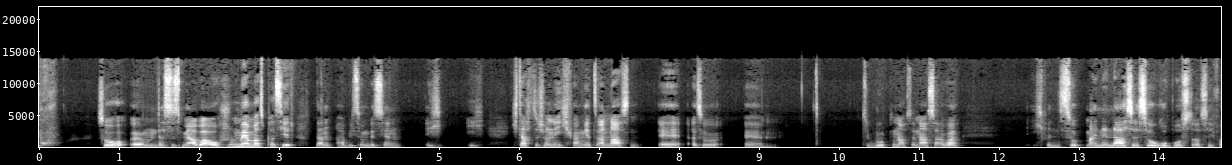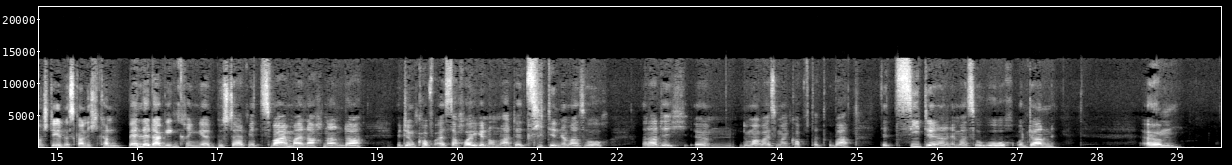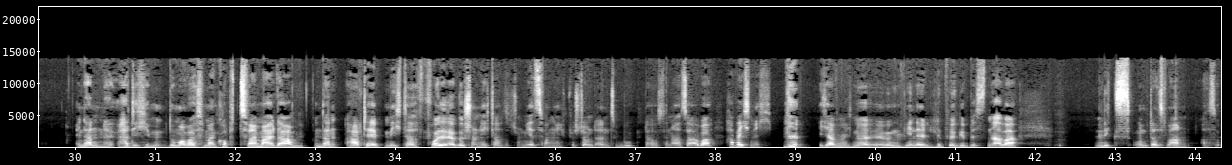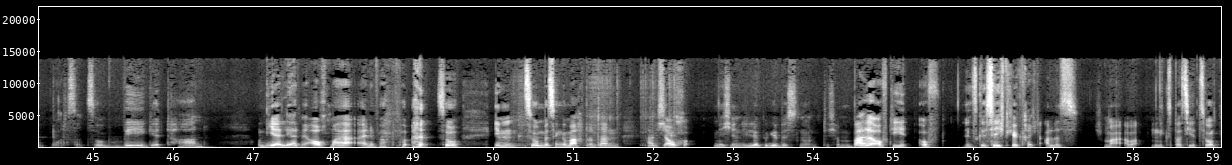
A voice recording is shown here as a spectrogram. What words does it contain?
so, ähm, das ist mir aber auch schon mehrmals passiert. Dann habe ich so ein bisschen, ich, ich, ich dachte schon, ich fange jetzt an Nasen, äh, also ähm, zu bluten aus der Nase, aber ich bin so, meine Nase ist so robust, dass ich verstehe das gar nicht. Ich kann Bälle dagegen kriegen. Der Booster hat mir zweimal nacheinander mit dem Kopf, als er Heu genommen hat, der zieht den immer so hoch. Dann hatte ich ähm, dummerweise meinen Kopf darüber. Der zieht den dann immer so hoch und dann, ähm, und dann hatte ich dummerweise meinen Kopf zweimal da und dann hat er mich da voll erwischt und ich dachte schon, jetzt fange ich bestimmt an zu bluten da aus der Nase, aber habe ich nicht. ich habe mich nur irgendwie in der Lippe gebissen, aber nix und das waren, also, boah, das hat so weh getan. Und die Ellie hat mir auch mal eine so eben so ein bisschen gemacht und dann habe ich auch mich in die Lippe gebissen und ich habe einen Ball auf die, auf, ins Gesicht gekriegt. Alles schon mal, aber nichts passiert so.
